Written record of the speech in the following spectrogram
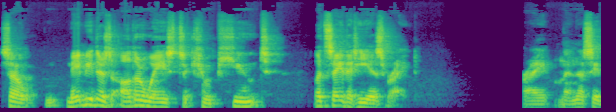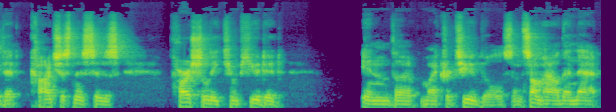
So maybe there's other ways to compute. Let's say that he is right, right? And let's say that consciousness is partially computed in the microtubules, and somehow then that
